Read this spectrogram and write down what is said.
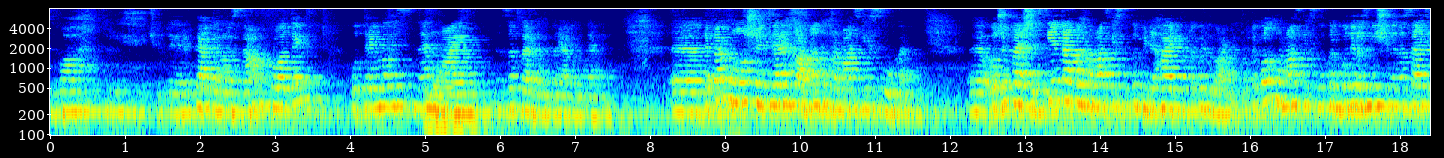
два, три, чотири, п'ятеро за, проти, утримались, немає. Затвердили порядок денний. Е, Тепер оголошується регламент громадських слухань. Е, Отже, перше, всі етапи громадських слухань підлягають протоколюванню. Протокол громадських слухань буде розміщений на сайті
